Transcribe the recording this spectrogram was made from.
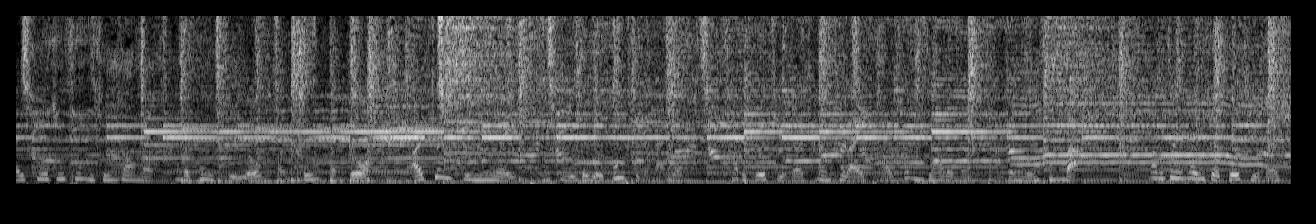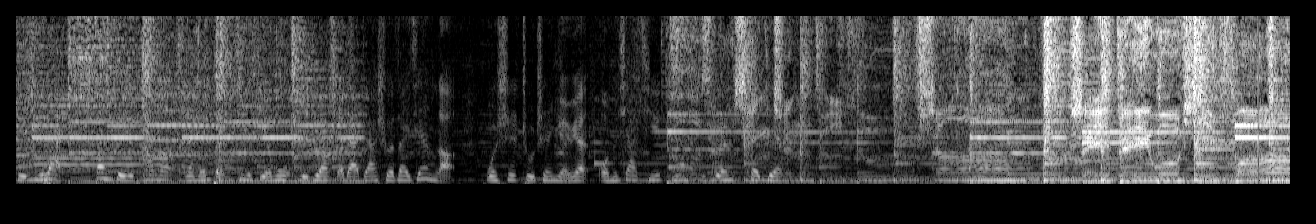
在薛之谦的身上呢，他的故事有很多很多，而正是因为他是一个有故事的男人，他的歌曲呢唱出来才更加的能打动人心吧。那么最后一首歌曲呢是《意外》，伴随着他呢，我们本期的节目也就要和大家说再见了。我是主持人圆圆，我们下期同一时间再见。谁被我遗忘？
